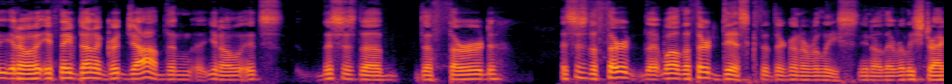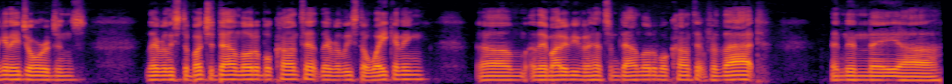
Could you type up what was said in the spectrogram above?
you know if they've done a good job, then you know it's this is the the third this is the third well the third disc that they're going to release you know they released dragon age origins they released a bunch of downloadable content they released awakening um, they might have even had some downloadable content for that and then they uh,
